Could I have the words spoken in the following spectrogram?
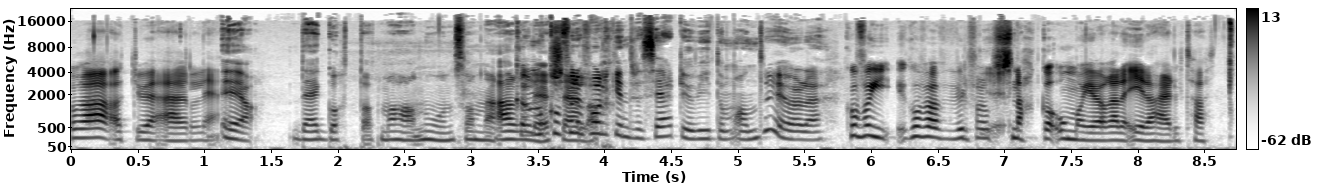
bra at du er ærlig. Ja. Det er godt at vi har noen sånne ærlige sjeler. hvorfor er folk interessert i å vite om andre gjør det? Hvorfor, hvorfor vil folk snakke om å gjøre det i det hele tatt?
